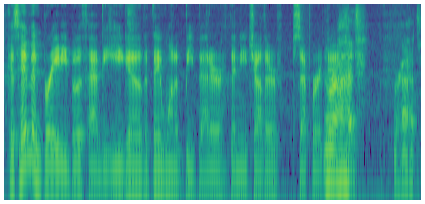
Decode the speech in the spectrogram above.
because him and Brady both have the ego that they want to be better than each other, separate. now. Right. Right.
